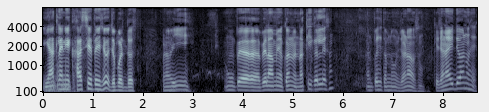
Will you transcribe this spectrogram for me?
એ આંખલાની એક ખાસિયત છે જબરદસ્ત. પણ હવે એ હું પે- પેલા અમે કન નક્કી કરી લેશું અને પછી તમને હું જણાવશું. કે જણાવી દેવાનું છે?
